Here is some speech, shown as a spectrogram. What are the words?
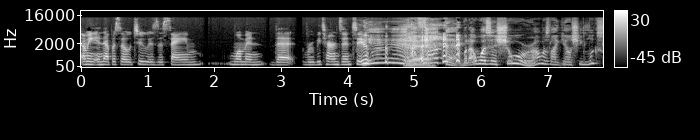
I mean, in episode two, is the same woman that Ruby turns into. Yeah, I thought that, but I wasn't sure. I was like, yo, she looks.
